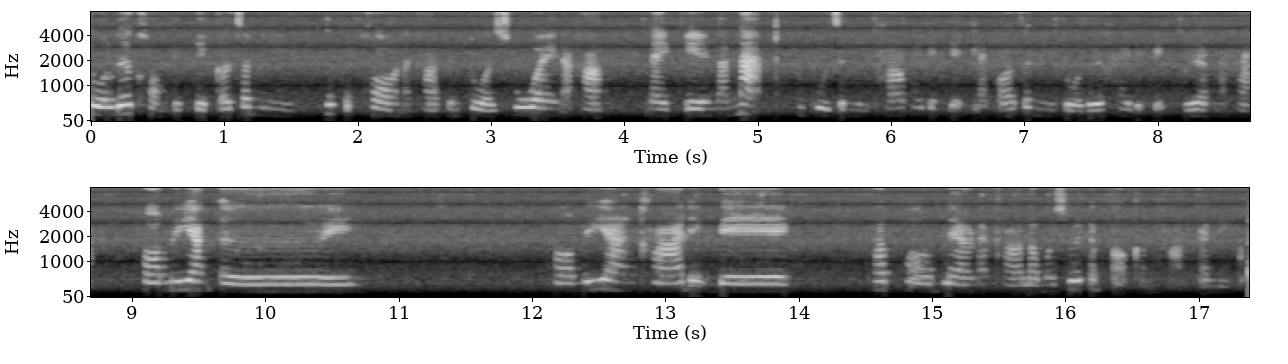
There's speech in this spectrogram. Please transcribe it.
ตัวเลือกของเด็กๆก็จะมี ผู้ปกครองนะคะ เป็นตัวช่วยนะคะ ในเกมนั้นน่ะคุณครูจะมีภาพให้เด็กๆ และก็จะมีตัวเลือกให้เด็กๆเลือกนะคะ พร้อมหรือยังเอ่ยพร้อมหรือยังคะเด็กๆ ถ้าพร้อมแล้วนะคะ เรามาช่วยกันตอบคำถามกันดีกว่า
